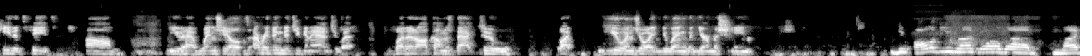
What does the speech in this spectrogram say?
heated seats. Um, you have windshields, everything that you can add to it. But it all comes back to what you enjoy doing with your machine. Do all of you run more of a mud,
